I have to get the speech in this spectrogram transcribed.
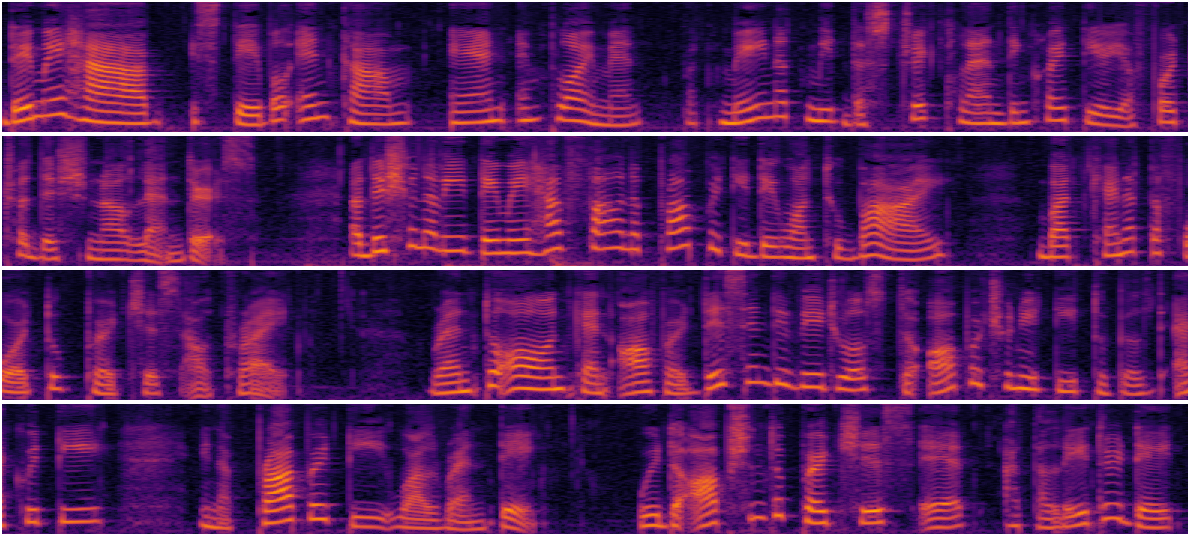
They may have stable income and employment but may not meet the strict lending criteria for traditional lenders. Additionally, they may have found a property they want to buy but cannot afford to purchase outright. Rent to own can offer these individuals the opportunity to build equity in a property while renting, with the option to purchase it at a later date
